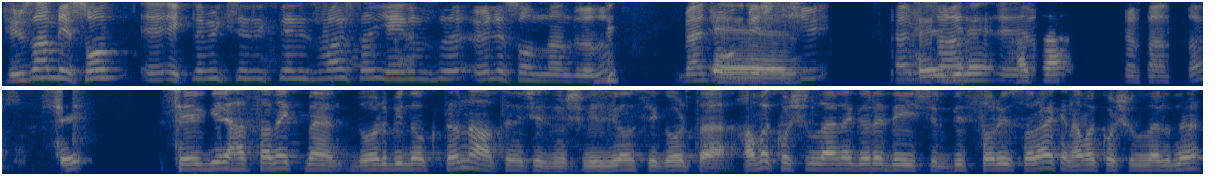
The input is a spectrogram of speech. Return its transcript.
Firuzan Bey son e, eklemek istedikleriniz varsa yayınımızı öyle sonlandıralım. Bence 15 Ee, kişi bir saat Sevgili e, Hasan, kazandılar. Se- sevgili Hasan Ekmen doğru bir noktanın altını çizmiş. Vizyon sigorta hava koşullarına göre değişir. Biz soruyu sorarken hava koşullarını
